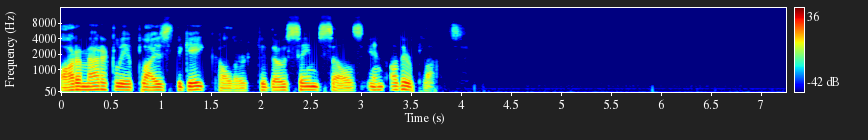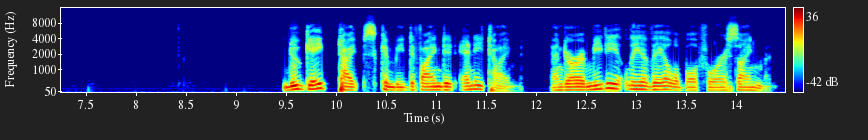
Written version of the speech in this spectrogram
automatically applies the gate color to those same cells in other plots. New gate types can be defined at any time and are immediately available for assignment.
